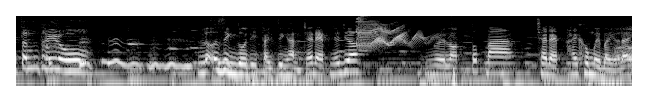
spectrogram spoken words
trai tân thay đồ. Lỡ dình rồi thì phải dình hẳn trai đẹp nhớ chưa? Người lọt top 3 trai đẹp 2017 ở đây.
